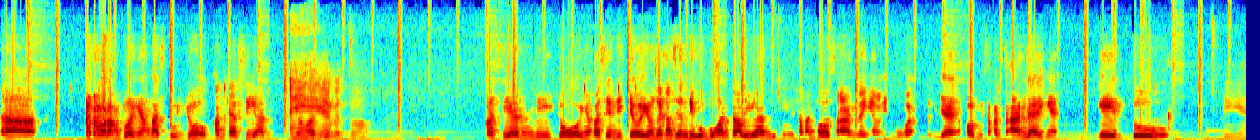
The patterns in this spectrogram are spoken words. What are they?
uh, orang tuanya nggak setuju kan kasihan. Eh, ya iya betul. Kasihan di cowoknya kasihan di ceweknya. Maksudnya kasihan di hubungan kalian gitu. Misalkan kalau seandainya itu nggak terjadi kalau misalkan seandainya itu iya.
